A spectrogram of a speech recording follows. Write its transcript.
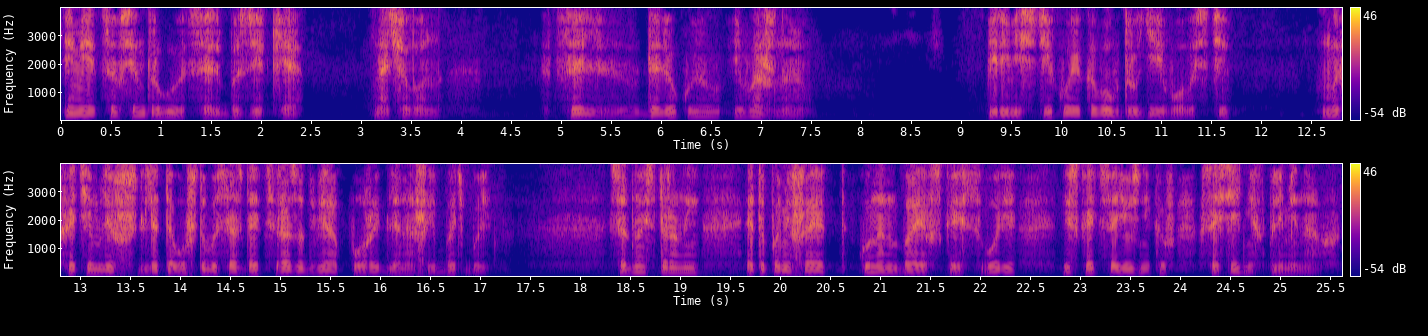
имеет совсем другую цель Базике, начал он. Цель далекую и важную — перевести кое-кого в другие волости, Мы хотим лишь для того, чтобы создать сразу две опоры для нашей борьбы. С одной стороны, это помешает Кунанбаевской своре искать союзников в соседних племенах.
